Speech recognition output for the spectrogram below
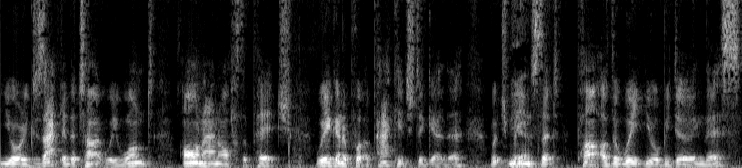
you're exactly the type we want on and off the pitch. We're going to put a package together, which Yeah. means that part of the week you'll be doing this,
